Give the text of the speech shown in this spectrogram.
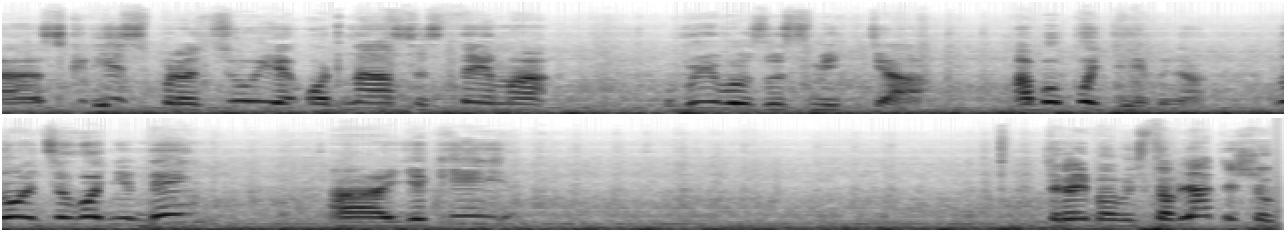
е, Скрізь працює одна система вивозу сміття або подібна. Ну от сьогодні день, який треба виставляти, щоб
